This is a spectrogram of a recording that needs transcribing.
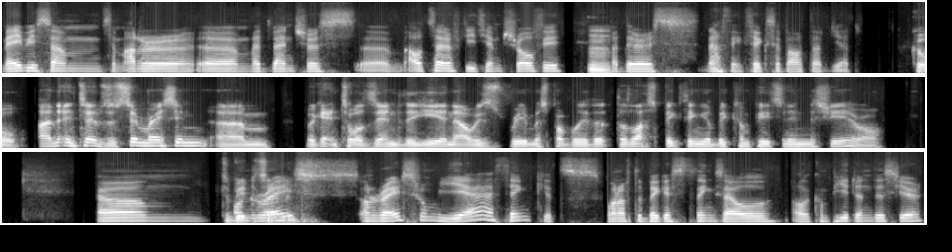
Maybe some some other um, adventures um, outside of DTM Trophy, mm. but there's nothing fixed about that yet. Cool. And in terms of sim racing, um, we're getting towards the end of the year now. Is Remus probably the, the last big thing you'll be competing in this year, or? Um, to be on determined? race on race room, yeah, I think it's one of the biggest things I'll I'll compete in this year.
